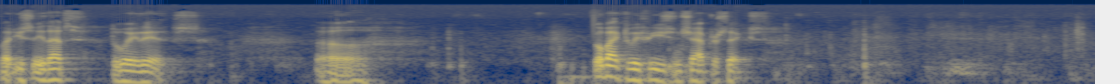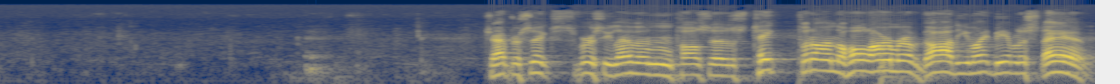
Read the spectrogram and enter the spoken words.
But you see, that's the way it is. Uh, go back to Ephesians chapter 6. Chapter 6, verse 11, Paul says, Take, put on the whole armor of God that you might be able to stand.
